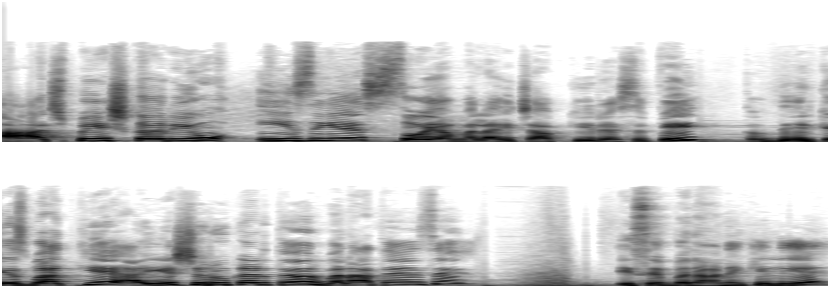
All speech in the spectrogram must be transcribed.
आज पेश कर रही हूँ इजीएस्ट सोया मलाई चाप की रेसिपी तो देर किस बात की है? आइए शुरू करते हैं और बनाते हैं इसे। इसे बनाने के लिए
